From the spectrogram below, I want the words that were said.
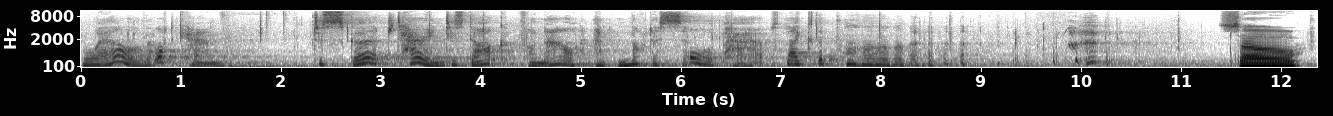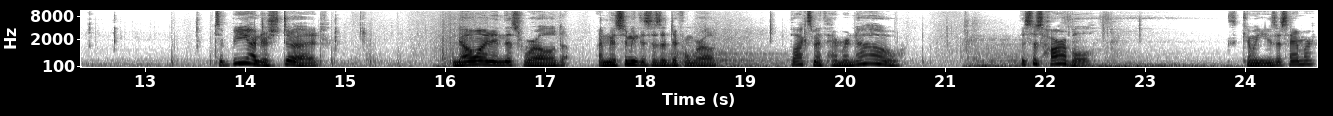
well, what can? To skirt Tarrant is dark for now, and not a soul. Or perhaps like the... so... To be understood, no one in this world I'm assuming this is a different world. Blacksmith hammer, no! This is horrible. Can we use this hammer?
